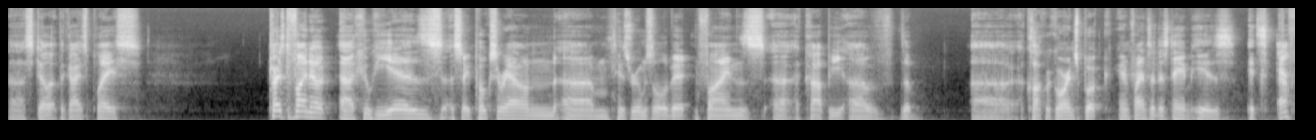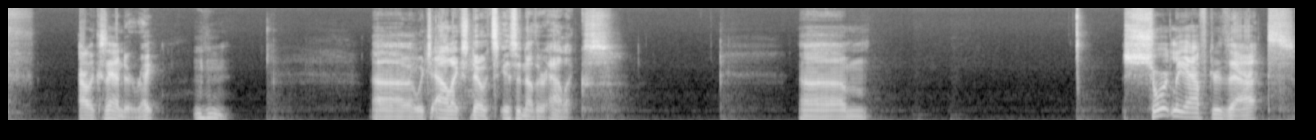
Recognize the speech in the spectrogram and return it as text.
uh, still at the guy's place. Tries to find out uh, who he is, so he pokes around um, his rooms a little bit, and finds uh, a copy of the uh, Clockwork Orange book, and finds that his name is it's F. Alexander, right? Mm-hmm. Uh, which Alex notes is another Alex. Um, shortly after that,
